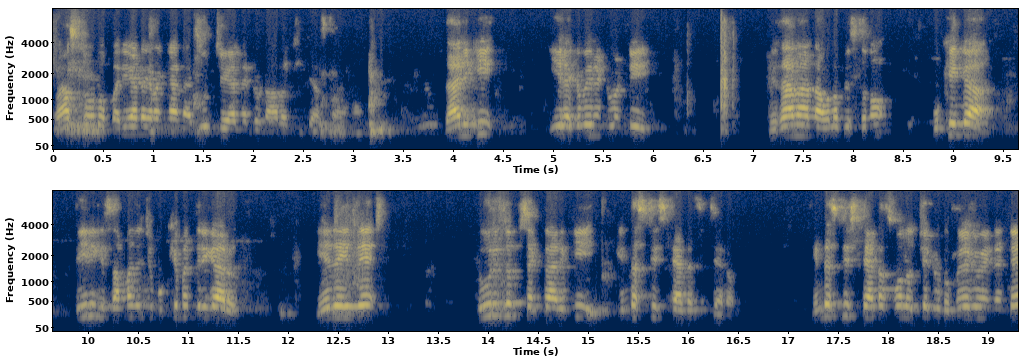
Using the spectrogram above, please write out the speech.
రాష్ట్రంలో పర్యాటక రంగాన్ని అభివృద్ధి చేయాలనేటువంటి ఆలోచన చేస్తా దానికి ఈ రకమైనటువంటి విధానాన్ని అవలంబిస్తున్నాం. ముఖ్యంగా దీనికి సంబంధించి ముఖ్యమంత్రి గారు ఏదైతే టూరిజం సెక్టార్కి ఇండస్ట్రీ స్టేటస్ ఇచ్చారో ఇండస్ట్రీ స్టేటస్ వల్ల వచ్చేటువంటి ఉపయోగం ఏంటంటే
